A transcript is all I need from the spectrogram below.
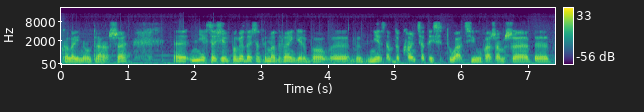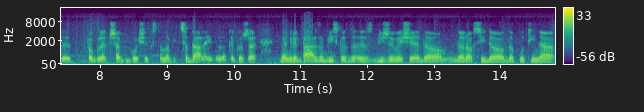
kolejną transzę. E, nie chcę się wypowiadać na temat Węgier, bo e, nie znam do końca tej sytuacji. Uważam, że w ogóle trzeba by było się zastanowić, co dalej, dlatego że Węgry bardzo blisko zbliżyły się do, do Rosji, do, do Putina,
